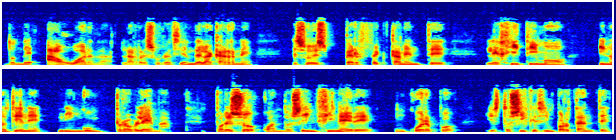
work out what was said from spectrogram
donde aguarda la resurrección de la carne, eso es perfectamente legítimo y no tiene ningún problema. Por eso, cuando se incinere un cuerpo, y esto sí que es importante,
